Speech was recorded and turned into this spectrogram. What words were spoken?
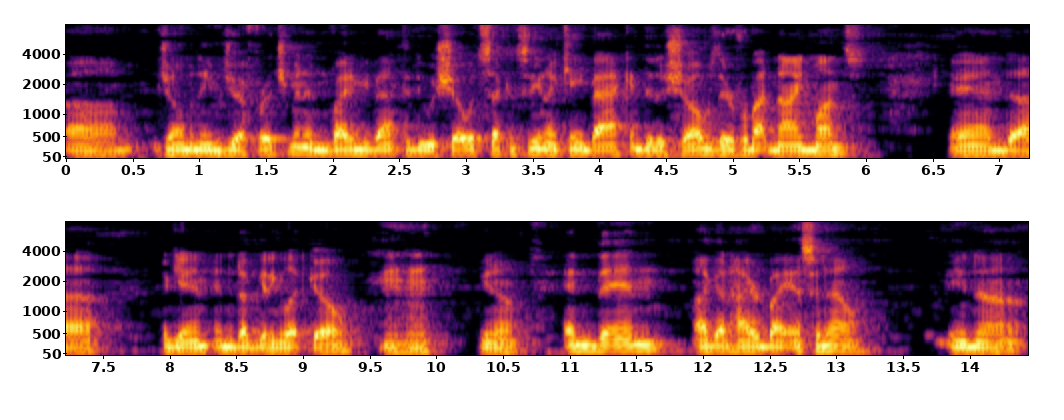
um, a gentleman named Jeff Richmond and invited me back to do a show at Second City, and I came back and did a show. I was there for about nine months, and uh, again ended up getting let go. Mm-hmm. You know, and then I got hired by SNL in uh,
